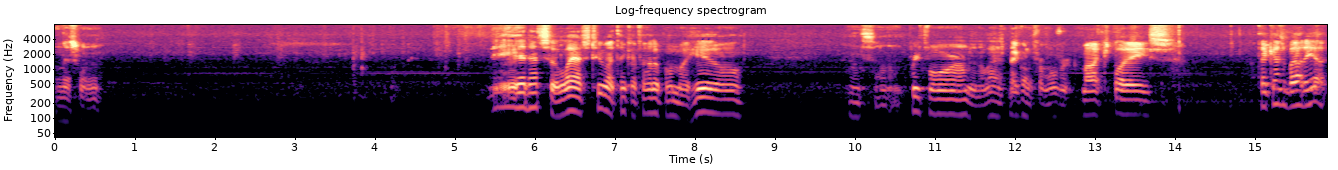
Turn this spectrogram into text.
And this one. Yeah, that's the last two I think I found up on my hill. And some preformed, and the last big one from over at Mike's place. I think that's about it.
